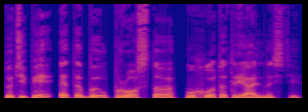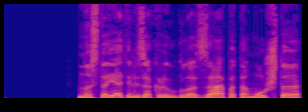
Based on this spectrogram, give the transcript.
то теперь это был просто уход от реальности. Настоятель закрыл глаза, потому что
